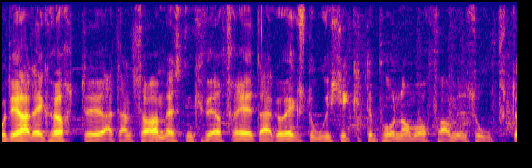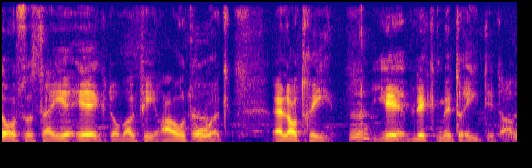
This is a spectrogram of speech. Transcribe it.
Og det hadde jeg hørt eh, at han sa nesten hver fredag. Og jeg sto og kikket på når morfar min sopte, og så sier jeg, da var jeg fire år, tror jeg eller tre. Jævlig med drit i dag.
